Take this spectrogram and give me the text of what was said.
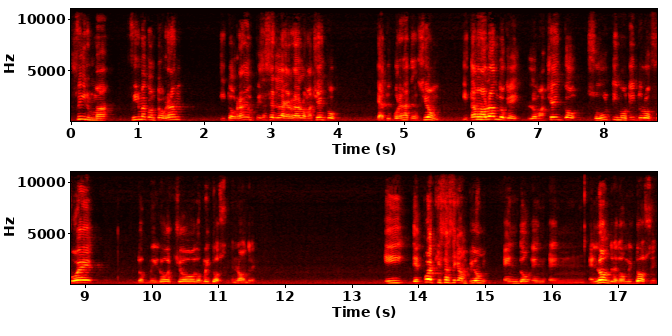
firma, firma con Torran y Torran empieza a hacer la carrera a Lomachenko, ya tú pones atención. Y estamos hablando que Lomachenko, su último título fue 2008-2012 en Londres. Y después que se hace campeón en, en, en, en Londres 2012,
